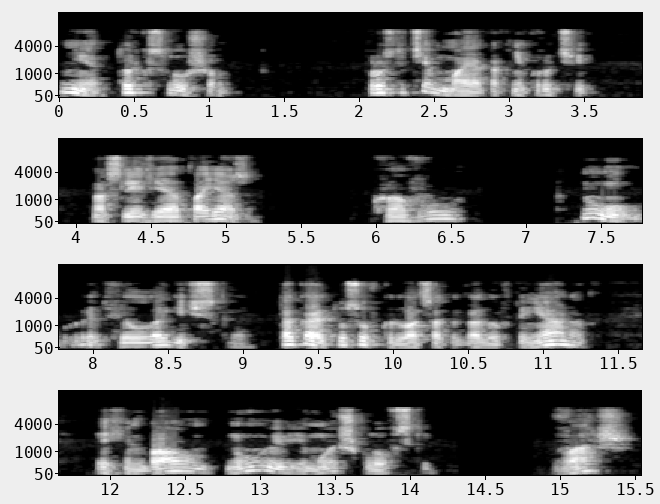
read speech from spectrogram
Нет, только слушал. Просто тема моя, как ни крути. Наследие Апояза. Кого? Ну, это филологическая. Такая тусовка двадцатых годов. Тынянов, Эхенбаум, ну и мой Шкловский. Ваш?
